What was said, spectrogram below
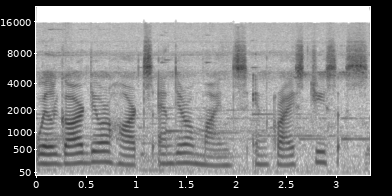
will guard your hearts and your minds in Christ Jesus.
